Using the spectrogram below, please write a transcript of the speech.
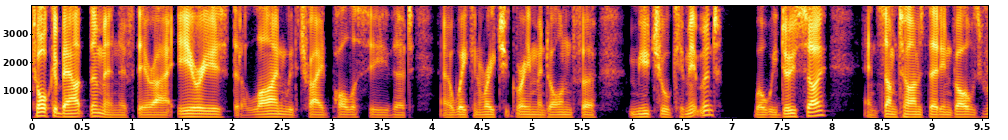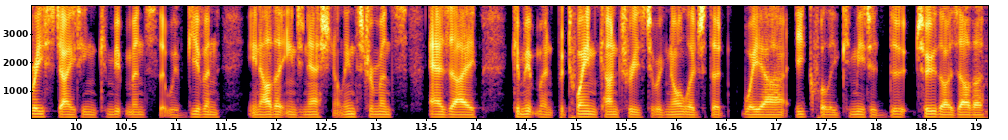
talk about them, and if there are areas that align with trade policy that uh, we can reach agreement on for mutual commitment, well, we do so. And sometimes that involves restating commitments that we've given in other international instruments as a commitment between countries to acknowledge that we are equally committed to those other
